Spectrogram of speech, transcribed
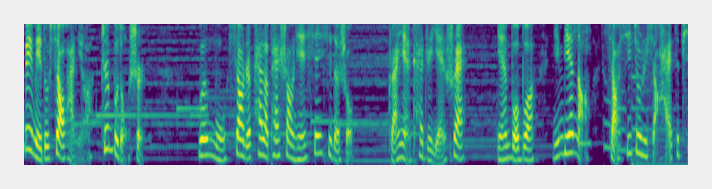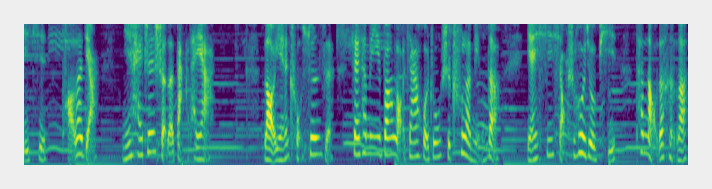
妹妹都笑话你了，真不懂事儿。温母笑着拍了拍少年纤细的手，转眼看着严帅：“严伯伯，您别恼，小希就是小孩子脾气，淘了点儿，您还真舍得打他呀？”老严宠孙子，在他们一帮老家伙中是出了名的。妍希小时候就皮，他恼得很了，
